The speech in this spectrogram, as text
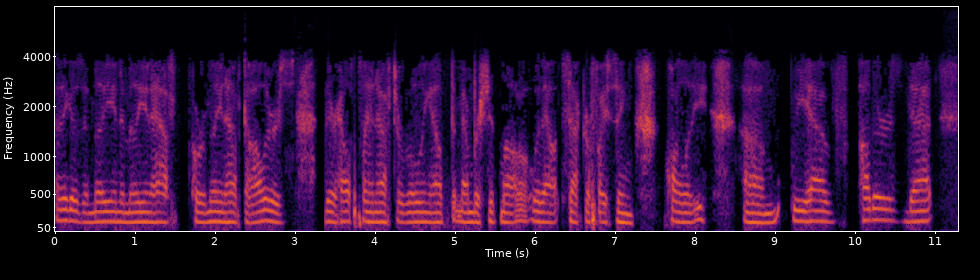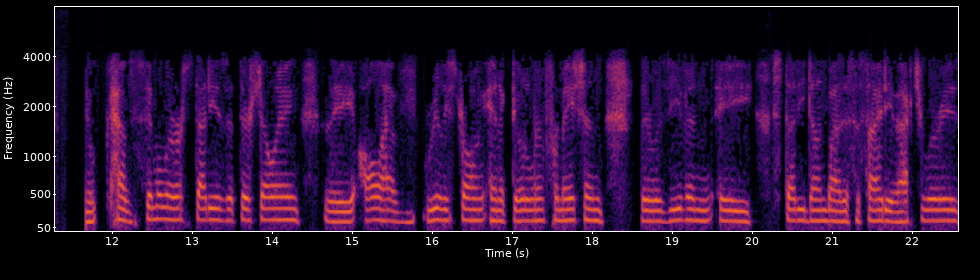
I think it was a million, a million and a half, or a million and a half dollars their health plan after rolling out the membership model without sacrificing quality. Um, we have others that you know, have similar studies that they're showing. They all have really strong anecdotal information. There was even a study done by the Society of Actuaries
